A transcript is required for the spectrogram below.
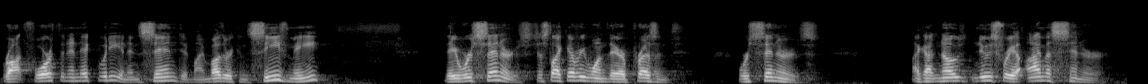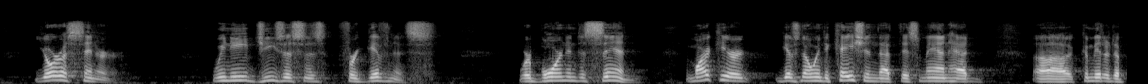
brought forth in iniquity, and in sin did my mother conceive me. They were sinners, just like everyone there present were sinners. I got no news for you. I'm a sinner. You're a sinner. We need Jesus' forgiveness. We're born into sin. Mark here gives no indication that this man had uh, committed a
